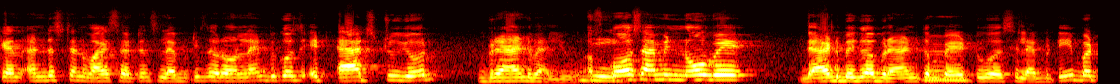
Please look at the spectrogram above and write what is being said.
can understand why certain celebrities are online because it adds to your brand value. Of course, I'm in no way that big a brand compared mm. to a celebrity, but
